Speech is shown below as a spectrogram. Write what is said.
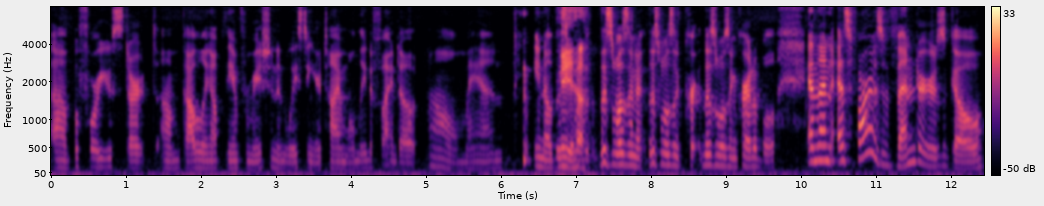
Uh, before you start um, gobbling up the information and wasting your time only to find out, oh man, you know this yeah. was, this wasn't this was a this was incredible. And then as far as vendors go,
